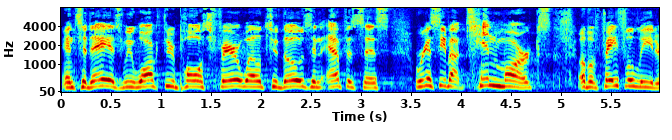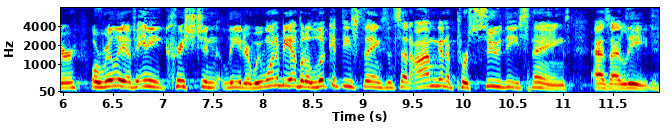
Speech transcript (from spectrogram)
And today, as we walk through Paul's farewell to those in Ephesus, we're going to see about 10 marks of a faithful leader, or really of any Christian leader. We want to be able to look at these things and say, I'm going to pursue these things as I lead.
